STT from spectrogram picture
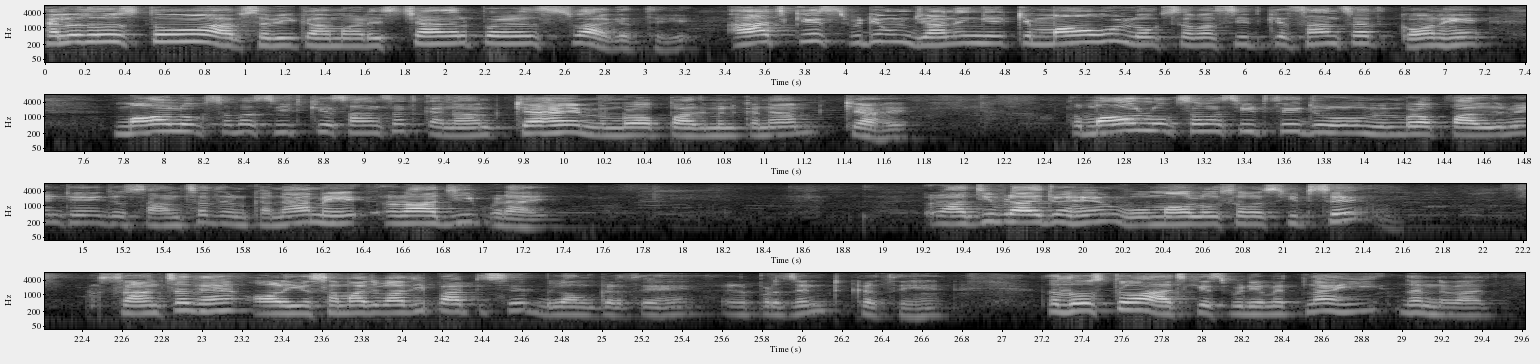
Hello दोस्तों, आप सभी का हमारे इस चैनल पर स्वागत है। आज के इस वीडियो में जानेंगे कि माओ लोकसभा सीट के सांसद कौन है। माओ लोकसभा सीट के सांसद का नाम क्या है मेंबर ऑफ़ पार्लियामेंट का नाम क्या है? तो माओ लोकसभा सीट से जो मेंबर ऑफ़ पार्लियामेंट है, जो सांसद है, उनका नाम है राजीव राय। राजीव राय जो हैं, वो माओ लोकसभा सीट से सांसद हैं और ये समाजवादी पार्टी से बिलोंग करते हैं, रिप्रेजेंट करते हैं। तो दोस्तों, आज के इस वीडियो में इतना ही। धन्यवाद।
